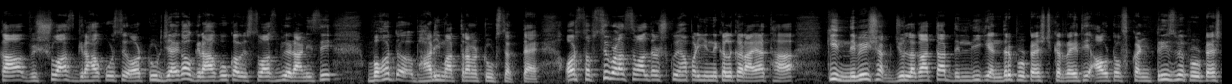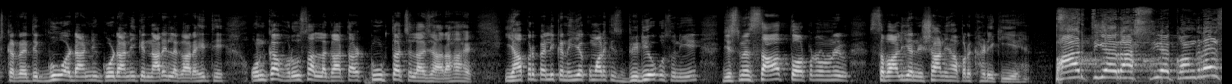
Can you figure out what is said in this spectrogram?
का विश्वास ग्राहकों से और टूट जाएगा और ग्राहकों का विश्वास भी अडानी से बहुत भारी मात्रा में टूट सकता है। और सबसे बड़ा सवाल दर्शकों, यहाँ पर यह निकल कर आया था कि निवेशक जो लगातार दिल्ली के अंदर प्रोटेस्ट कर रहे थे आउट ऑफ़ कंट्रीज़ में प्रोटेस्ट कर रहे थे, गो अडानी गो अडानी के नारे लगा रहे थे, उनका भरोसा लगातार टूटता चला जा रहा है। यहाँ पर पहले कन्हैया कुमार की इस वीडियो को सुनिए, जिसमें साफ़ तौर पर उन्होंने सवालिया निशान यहाँ पर खड़े किए हैं। भारतीय राष्ट्रीय कांग्रेस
